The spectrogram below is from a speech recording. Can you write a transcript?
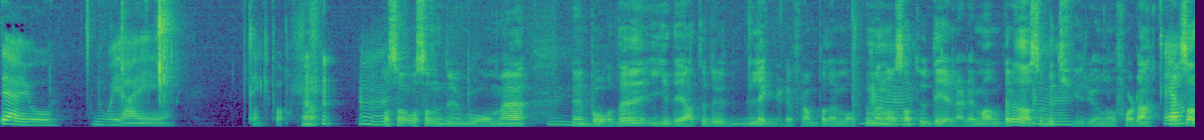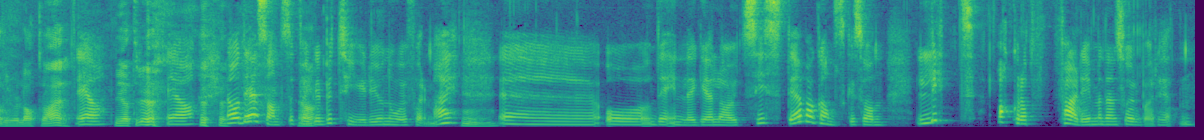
det er jo noe jeg tenker på. Ja. Og, så, og som du går med mm. både i det at du legger det fram på den måten, men også at du deler det med andre, da, så betyr det jo noe for deg. Ja. Ellers hadde du jo latt være. Ja. Jeg tror. Ja. ja, og det er sant. Selvfølgelig betyr det jo noe for meg. Eh, og det innlegget jeg la ut sist, det var ganske sånn litt akkurat ferdig med den sårbarheten.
